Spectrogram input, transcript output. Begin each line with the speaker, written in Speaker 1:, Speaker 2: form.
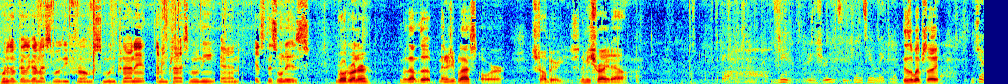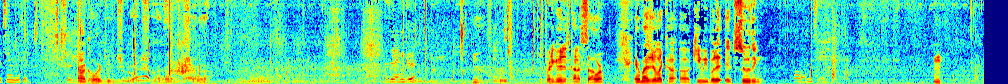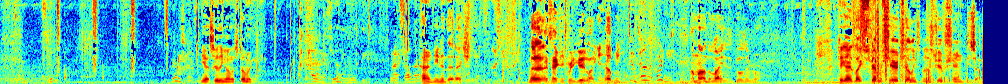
Speaker 1: What is up guys? I got a nice smoothie from Smoothie Planet. I mean Planet Smoothie and it's this one is Roadrunner without the energy blast or strawberries. Let me try it out.
Speaker 2: You, are you sure you, can't see him make it?
Speaker 1: This is a website.
Speaker 2: You can't see him make it. So
Speaker 1: I record, dude. Shut up. Shut up.
Speaker 2: Is it any good?
Speaker 1: Mm. It's pretty good. It's kind of sour. It reminds you of like uh, kiwi, but it, it's soothing.
Speaker 2: Oh, let me see.
Speaker 1: Mm.
Speaker 2: See? Let me try some.
Speaker 1: Yeah, soothing on the stomach.
Speaker 2: I kind of had a feeling it would be. When I saw that.
Speaker 1: Kind of needed that actually. But that's actually pretty good. Like it helped me.
Speaker 2: Dude, don't record me.
Speaker 1: I'm not the light. It goes everywhere. Okay, guys, like, subscribe, and share. Check out links in the description. Peace out.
